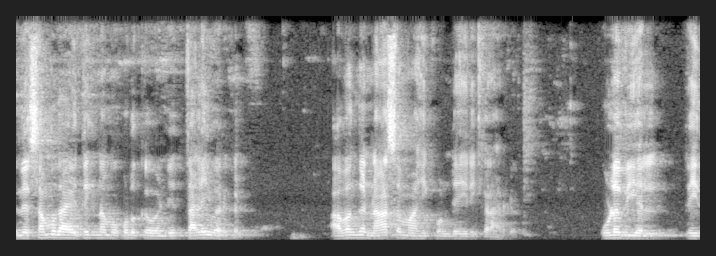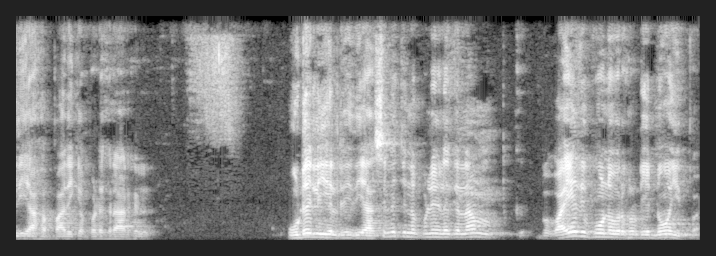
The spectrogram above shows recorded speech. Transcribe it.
இந்த சமுதாயத்துக்கு நம்ம கொடுக்க வேண்டிய தலைவர்கள் அவங்க நாசமாகி கொண்டே இருக்கிறார்கள். உளவியல் ரீதியாக பாதிக்கப்படுகிறார்கள். உடலியல் ரீதியாக சின்ன சின்ன பிள்ளைகளுக்கெல்லாம் வயது போனவர்களுடைய நோய் இப்போ.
